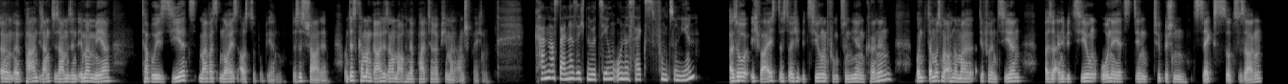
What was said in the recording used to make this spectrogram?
ähm, äh, Paaren, die lang zusammen sind, immer mehr tabuisiert, mal was Neues auszuprobieren. Das ist schade. Und das kann man gerade, sagen wir mal, auch in der Paartherapie mal ansprechen. Kann aus deiner Sicht eine Beziehung ohne Sex funktionieren? Also ich weiß, dass solche Beziehungen funktionieren können. Und da muss man auch nochmal differenzieren, Also eine Beziehung ohne jetzt den typischen Sex sozusagen.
